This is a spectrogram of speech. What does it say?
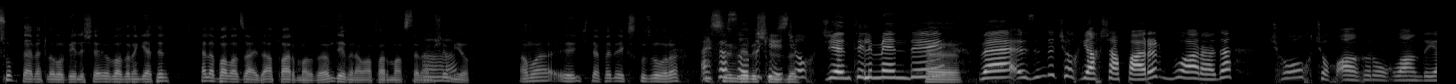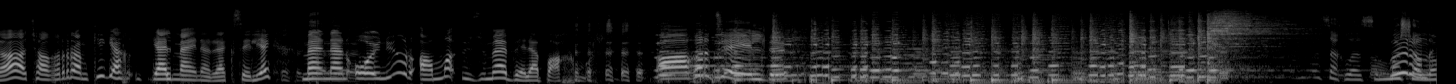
çox dəvətlər o verilişə övladına gətir. Hələ balaca idi, aparmırdım. Demirəm, aparmaq istəməmişəm, yox. Amma e, ilk dəfədə ekskluziv olaraq Əsas sizin odur ki, çox centilmendir Hə. və özünü də çox yaxşı aparır. Bu arada çox-çox ağır oğlandır ya. Çağırıram ki, gəl- gəlməklə rəqs eləyək. Mənlə oynayır, amma üzümə belə baxmır. Ağır ceyildir. Saxlasın. Maşallah.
